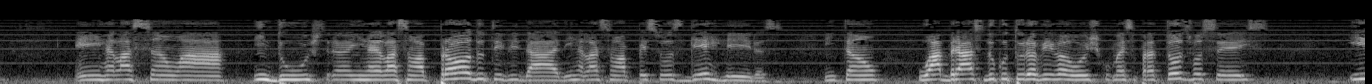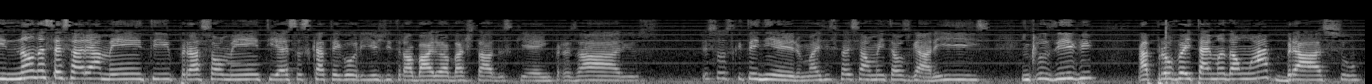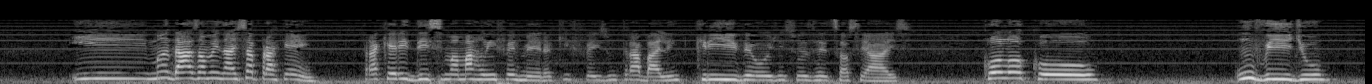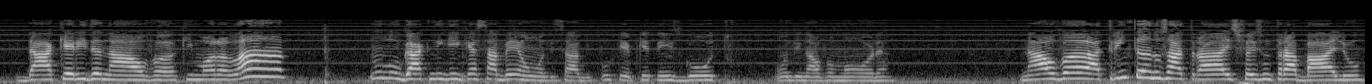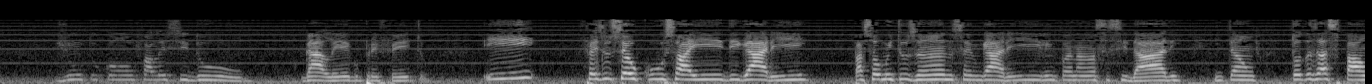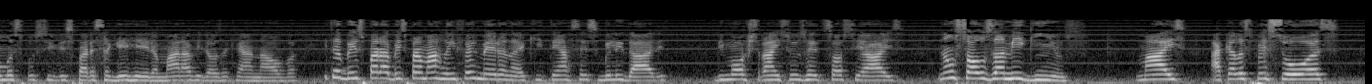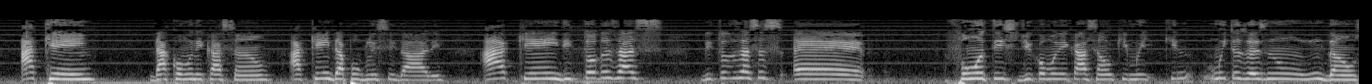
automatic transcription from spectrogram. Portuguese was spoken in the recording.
em relação a indústria, em relação à produtividade, em relação a pessoas guerreiras. Então, o abraço do Cultura Viva hoje começa para todos vocês e não necessariamente para somente essas categorias de trabalho abastadas que é empresários, pessoas que têm dinheiro, mas especialmente aos garis. Inclusive, aproveitar e mandar um abraço e mandar as homenagens, sabe para quem? para a queridíssima Marlene Enfermeira, que fez um trabalho incrível hoje em suas redes sociais. Colocou um vídeo da querida Nalva, que mora lá num lugar que ninguém quer saber onde, sabe? Por quê? Porque tem esgoto onde Nalva mora. Nalva, há 30 anos atrás, fez um trabalho junto com o falecido galego prefeito e fez o seu curso aí de gari, passou muitos anos sendo gari, limpando a nossa cidade. Então, todas as palmas possíveis para essa guerreira maravilhosa que é a Nalva. E também os parabéns para a Marlene Enfermeira, né, que tem a sensibilidade de mostrar em suas redes sociais não só os amiguinhos, mas aquelas pessoas a quem da comunicação, a quem da publicidade, a quem de todas as de todas essas é, fontes de comunicação que, que muitas vezes não, não dão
